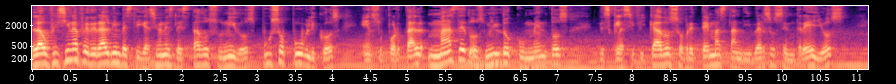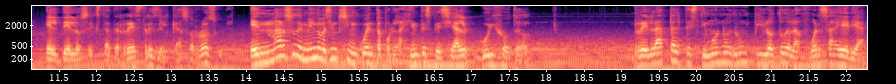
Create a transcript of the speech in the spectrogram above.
La Oficina Federal de Investigaciones de Estados Unidos puso públicos en su portal más de 2.000 documentos desclasificados sobre temas tan diversos entre ellos el de los extraterrestres del caso Roswell. En marzo de 1950 por el agente especial Guy Hotel, relata el testimonio de un piloto de la Fuerza Aérea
